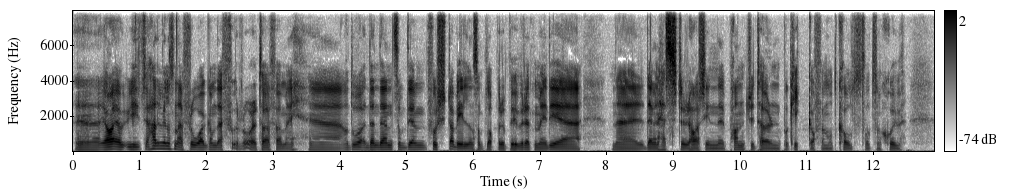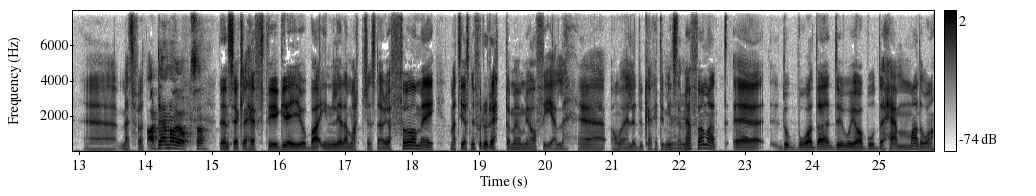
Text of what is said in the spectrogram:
Eh, ja, vi hade väl en sån här fråga om det här förra året har jag för mig. Eh, och då, den, den, som, den första bilden som ploppar upp i huvudet på mig det är när Devin Hester har sin punch return på kickoffen mot Colts 2007. Eh, mest för att Ja, den har jag också. det är en så jäkla häftig grej att bara inleda matchen sådär. Jag för mig, Mattias nu får du rätta mig om jag har fel. Om, eller du kanske inte minns det. Men jag för mig att eh, då båda du och jag bodde hemma då.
